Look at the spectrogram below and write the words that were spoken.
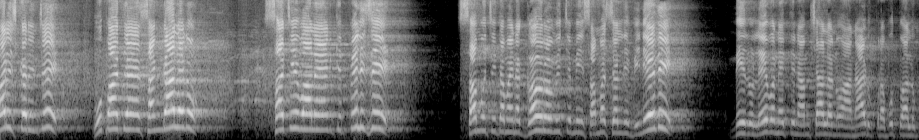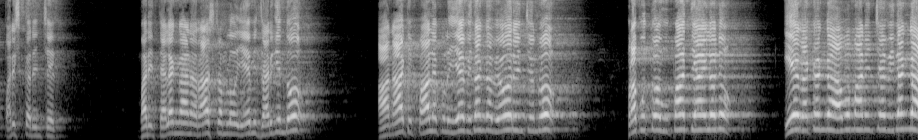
పరిష్కరించి ఉపాధ్యాయ సంఘాలను సచివాలయానికి పిలిచి సముచితమైన గౌరవం ఇచ్చి మీ సమస్యల్ని వినేది మీరు లేవనెత్తిన అంశాలను ఆనాడు ప్రభుత్వాలు పరిష్కరించేది. మరి తెలంగాణ రాష్ట్రంలో ఏమి జరిగిందో ఆనాటి పాలకులు ఏ విధంగా వ్యవహరించిండ్రో ప్రభుత్వ ఉపాధ్యాయులను ఏ రకంగా అవమానించే విధంగా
